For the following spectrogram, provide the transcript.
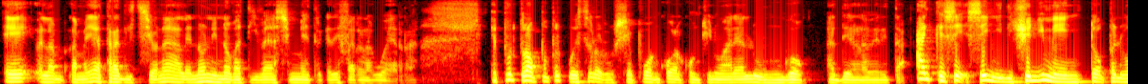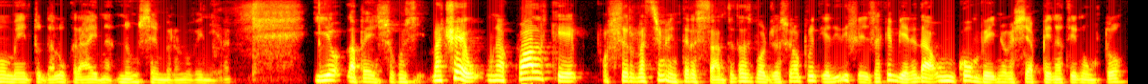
è la, la maniera tradizionale, non innovativa e asimmetrica di fare la guerra. E purtroppo per questo la Russia può ancora continuare a lungo, a dire la verità, anche se segni di cedimento per il momento dall'Ucraina non sembrano venire. Io la penso così, ma c'è una qualche osservazione interessante da svolgere sulla politica di difesa che viene da un convegno che si è appena tenuto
